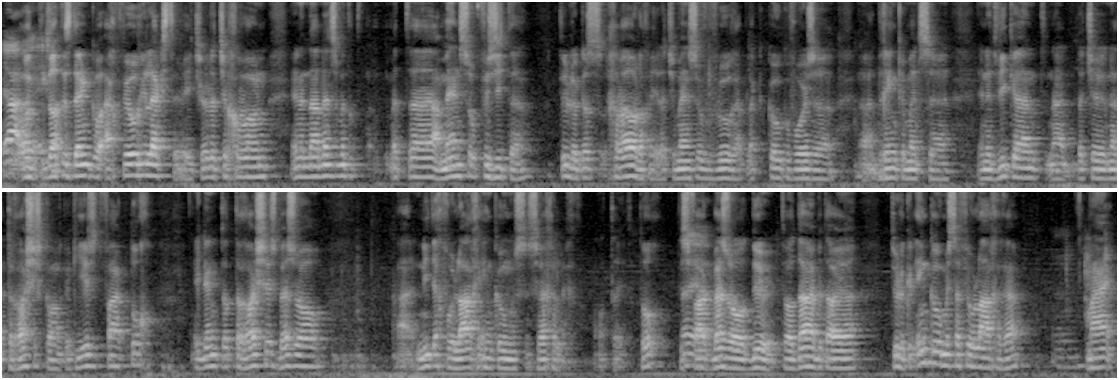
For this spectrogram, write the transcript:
Ja, Want ik dat snap- is denk ik wel echt veel relaxter, weet je. Dat je gewoon, inderdaad, net als met, het- met eh, ja, mensen op visite. Tuurlijk, dat is geweldig, dat je mensen over de vloer hebt. Lekker koken voor ze, eh, drinken met ze. In het weekend, nou, dat je naar terrasjes kan. Kijk, hier is het vaak toch, ik denk dat terrasjes best wel, ja, niet echt voor lage inkomens is weggelegd. Altijd, toch? Het is ja. vaak best wel duur. Terwijl daar betaal je, natuurlijk, het inkomen is daar veel lager, hè. Mm. Maar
